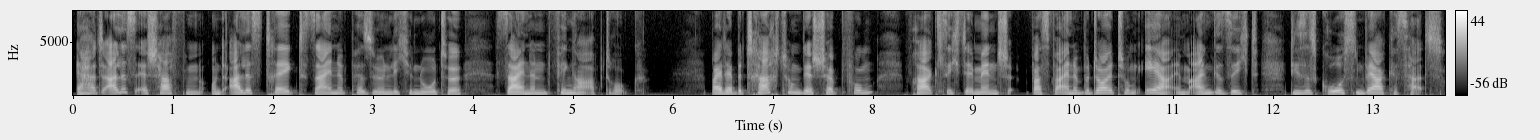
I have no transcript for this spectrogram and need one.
Er hat alles erschaffen und alles trägt seine persönliche Note, seinen Fingerabdruck. Bei der Betrachtung der Schöpfung fragt sich der Mensch, was für eine Bedeutung er im Angesicht dieses großen Werkes hat.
